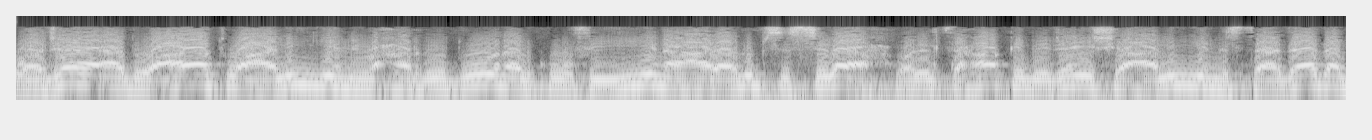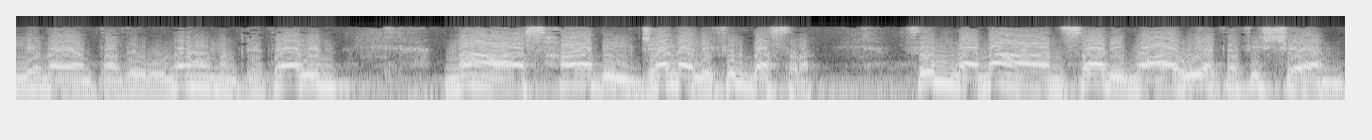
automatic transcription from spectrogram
وجاء دعاة علي يحرضون الكوفيين على لبس السلاح والالتحاق بجيش علي استعدادا لما ينتظرونه من قتال مع أصحاب الجمل في البصرة ثم مع أنصار معاوية في الشام.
